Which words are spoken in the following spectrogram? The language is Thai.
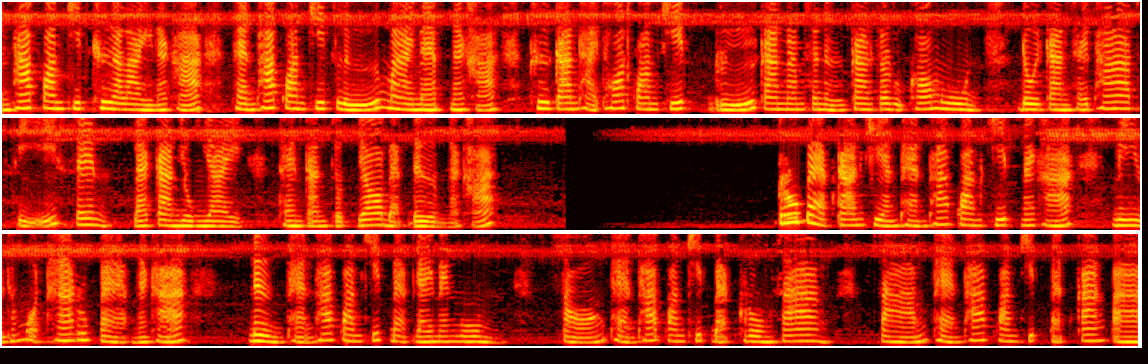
นภาพความคิดคืออะไรนะคะ แผนภาพความคิดหรือ mind map นะคะ คือการถ่ายทอดความคิด หรือการนำเสนอการสรุปข้อมูล โดยการใช้ภาพ สี เส้น และการโยงใย แทนการจดย่อแบบเดิมนะคะ รูปแบบการเขียนแผนภาพความคิดนะคะ มีอยู่ทั้งหมด 5 รูปแบบนะคะ 1. แผนภาพความคิดแบบใยแมงมุม 2. แผนภาพความคิดแบบโครงสร้าง 3. แผนภาพความคิดแบบก้างปลา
